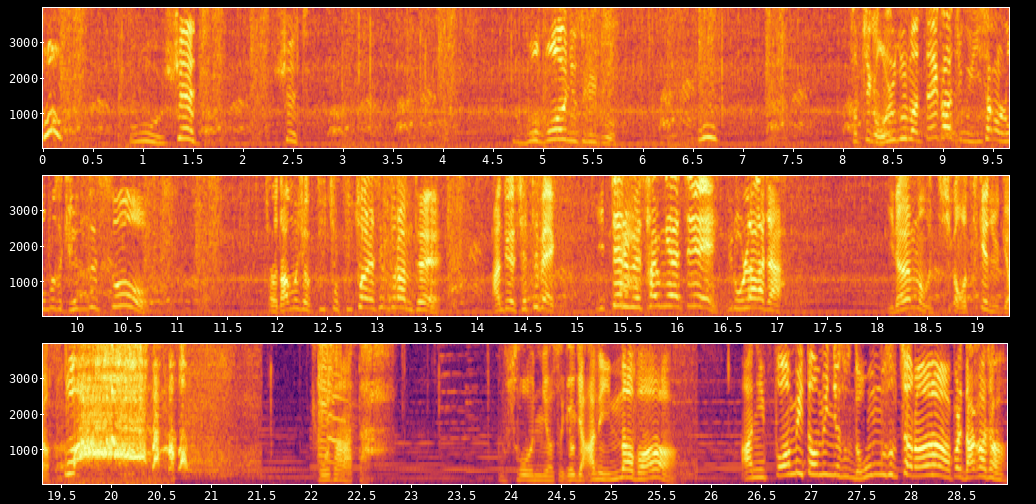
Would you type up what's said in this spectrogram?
오! 오! 쉣! 쉣! 뭐, 뭐하는 녀석 이거? 오! 갑자기 얼굴만 떼가지고 이상한 로봇에 개조됐어! 자, 남은 시간 9초, 9초 안에 생존하면 돼! 안 되겠다, 제트백! 이때를 왜 사용해야지! 위로 올라가자! 이러면 뭐, 지가 어떻게 죽여? 와! 교살았다. 무서운 녀석, 여기 안에 있나봐! 아니, 퍼미더미 녀석 너무 무섭잖아! 빨리 나가자!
